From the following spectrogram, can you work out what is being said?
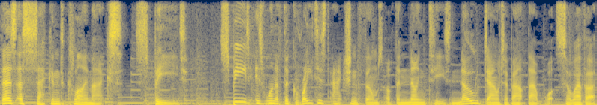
There's a second climax Speed. Speed is one of the greatest action films of the 90s, no doubt about that whatsoever,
